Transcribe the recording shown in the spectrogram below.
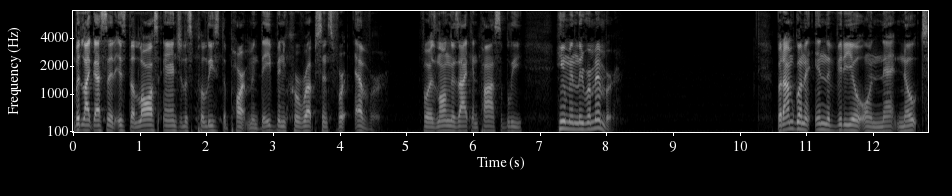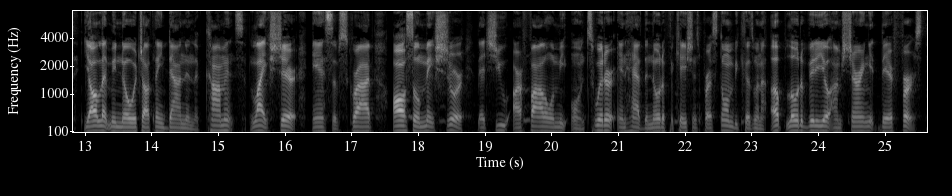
But like I said, it's the Los Angeles Police Department. They've been corrupt since forever, for as long as I can possibly humanly remember. But I'm going to end the video on that note. Y'all let me know what y'all think down in the comments. Like, share, and subscribe. Also, make sure that you are following me on Twitter and have the notifications pressed on because when I upload a video, I'm sharing it there first.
